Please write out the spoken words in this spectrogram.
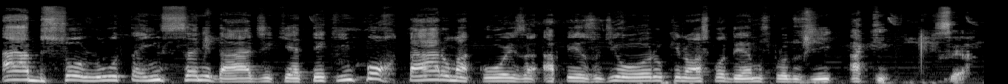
absoluta insanidade que é ter que importar uma coisa a peso de ouro que nós podemos produzir aqui. Certo.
